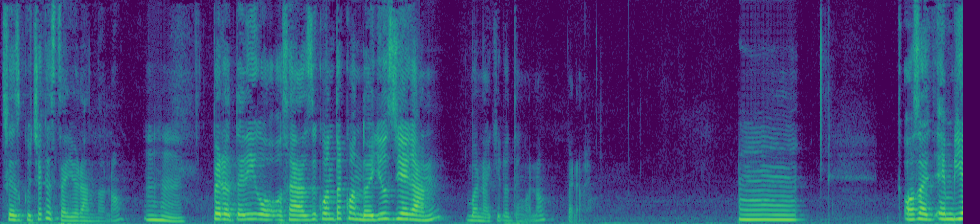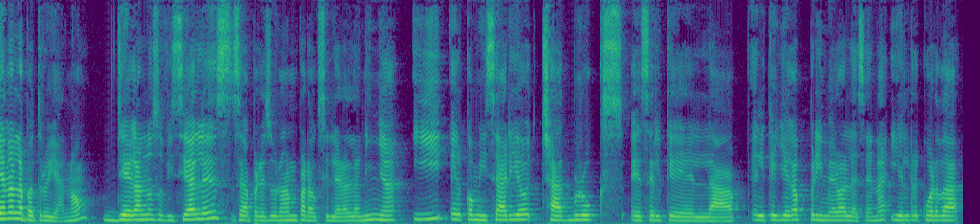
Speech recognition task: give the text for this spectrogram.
se escucha que está llorando, ¿no? Ujú. Pero te digo, o sea, haz de cuenta cuando ellos llegan. Bueno, aquí lo tengo, ¿no? Espérame. Mm, o sea, envían a la patrulla, ¿no? Llegan los oficiales, se apresuran para auxiliar a la niña y el comisario Chad Brooks es el que la el que llega primero a la escena y él recuerda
